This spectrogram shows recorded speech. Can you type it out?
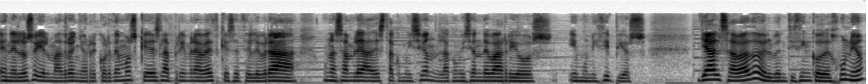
en el Oso y el Madroño. Recordemos que es la primera vez que se celebra una asamblea de esta comisión, la Comisión de Barrios y Municipios. Ya el sábado, el 25 de junio,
